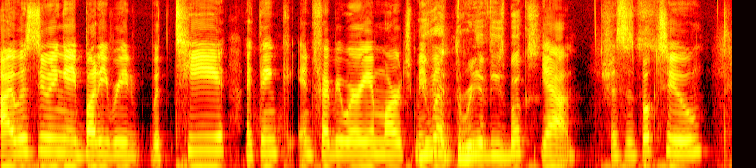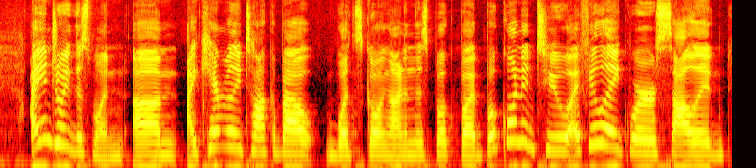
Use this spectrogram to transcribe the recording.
I was doing a buddy read with T, I think in February and March. Maybe you read three of these books? yeah. This is book two. I enjoyed this one. Um, I can't really talk about what's going on in this book, but book one and two, I feel like were solid,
